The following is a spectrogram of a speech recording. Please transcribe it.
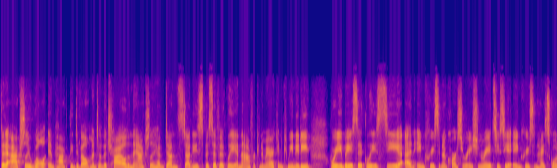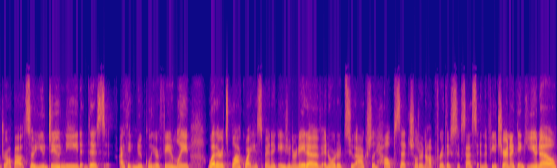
that it actually will impact the development of the child. And they actually have done studies specifically in the African American community where you basically see an increase in incarceration rates, you see an increase in high school dropouts. So you do need this I think, nuclear family, whether it's Black, white, Hispanic, Asian, or Native, in order to actually help set children up for their success in the future. And I think you know,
